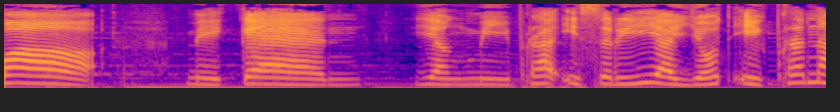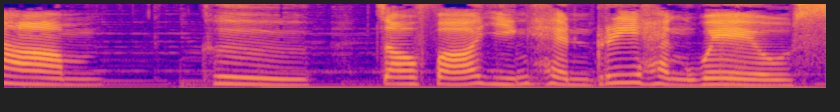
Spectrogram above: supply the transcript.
ว่า เมแกนยังมีพระอิสริยยศอีกพระนาม คือ เจ้าฟ้าหญิงเฮนรี่แห่งเวลส์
